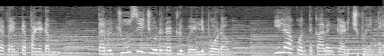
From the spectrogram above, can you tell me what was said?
తన వెంట పడడం తను చూసి చూడనట్లు వెళ్ళిపోవడం ఇలా కొంతకాలం గడిచిపోయింది.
